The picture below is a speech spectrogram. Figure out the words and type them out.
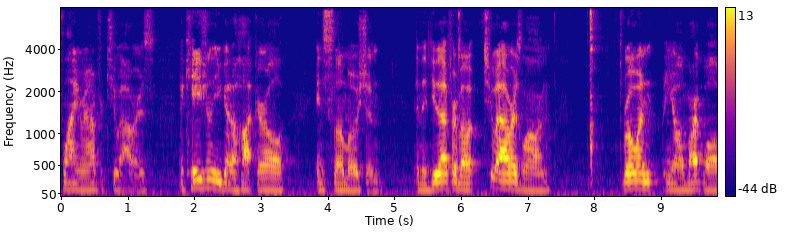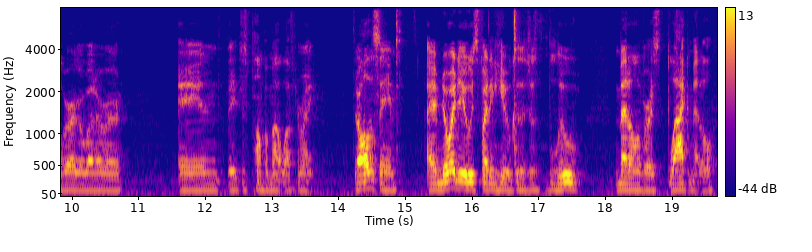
flying around for two hours. Occasionally, you get a hot girl in slow motion, and they do that for about two hours long. Throw in, you know, Mark Wahlberg or whatever, and they just pump them out left and right. They're all the same. I have no idea who's fighting who because it's just blue metal versus black metal,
